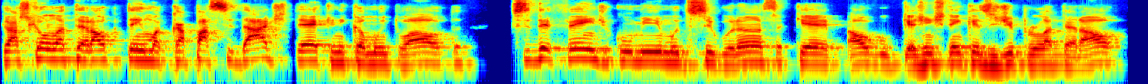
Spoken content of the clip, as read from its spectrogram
Eu acho que é um lateral que tem uma capacidade técnica muito alta, que se defende com o mínimo de segurança, que é algo que a gente tem que exigir para o lateral.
